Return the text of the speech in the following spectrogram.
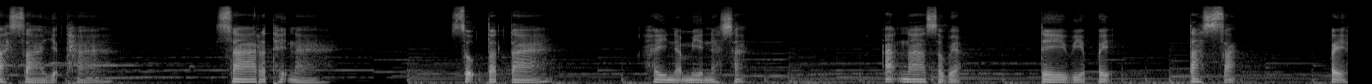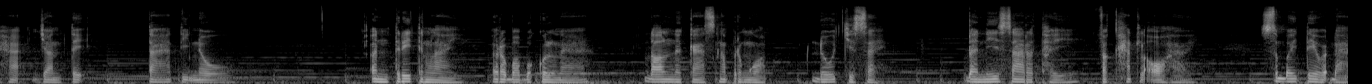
អាសាយថា សារថេណាសុតតាហៃនមានសៈអនាសវៈទេវាបិតស្សៈបេហយន្តិតាតិណោអន្ត្រីទាំងឡាយរបស់បុគ្គលណា ដល់នៅការស្ងប់រងាប់ដូចជាសេះដែលនីសារថីហ្វឹកហាត់ល្អហើយសម្បីទេវតា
